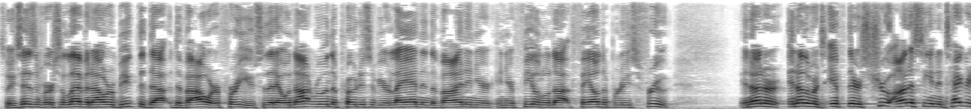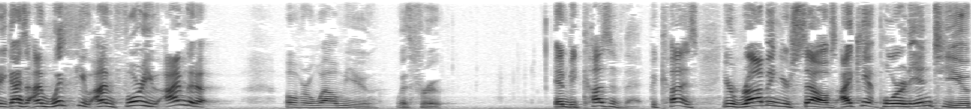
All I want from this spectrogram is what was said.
So he says in verse 11, I will rebuke the devourer for you, so that it will not ruin the produce of your land, and the vine in your, in your field will not fail to produce fruit. In other, in other words, if there's true honesty and integrity, guys, I'm with you. I'm for you. I'm going to overwhelm you with fruit. And because of that, because you're robbing yourselves, I can't pour it into you,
